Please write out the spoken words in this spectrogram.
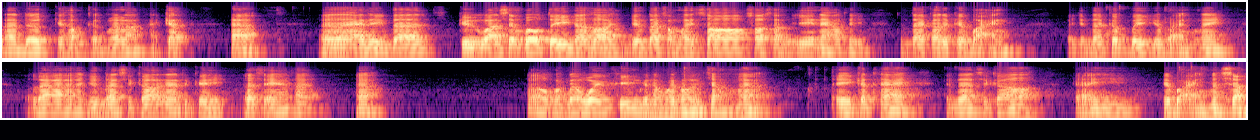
là được chứ không cần phải làm hai cách. À thứ hai thì chúng ta cứ qua sample t nó thôi chứ chúng ta không phải so so sánh với nào thì chúng ta có được cái bảng. Và chúng ta copy cái bảng này là chúng ta sẽ có ra được cái SE thôi. À. Ờ, bắt đầu quay phim cái nó bắt đầu chậm ha. Ê, cách hai chúng ta sẽ có cái cái bảng là xong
